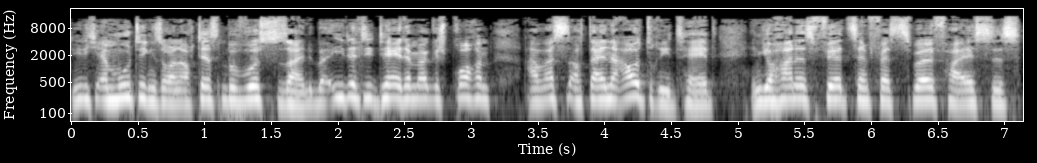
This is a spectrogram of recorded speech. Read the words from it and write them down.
die dich ermutigen sollen, auch dessen bewusst zu sein. Über Identität haben wir gesprochen, aber was ist auch deine Autorität? In Johannes 14, Vers 12 heißt es,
